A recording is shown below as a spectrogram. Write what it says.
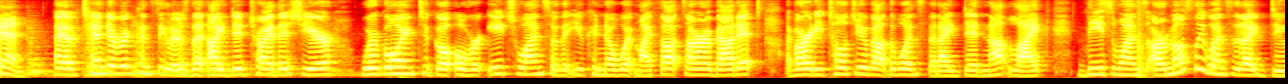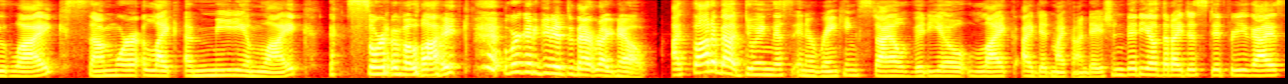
10. I have 10 different concealers that I did try this year. We're going to go over each one so that you can know what my thoughts are about it. I've already told you about the ones that I did not like. These ones are mostly ones that I do like. Some were like a medium like, sort of a like. We're gonna get into that right now. I thought about doing this in a ranking style video like I did my foundation video that I just did for you guys,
